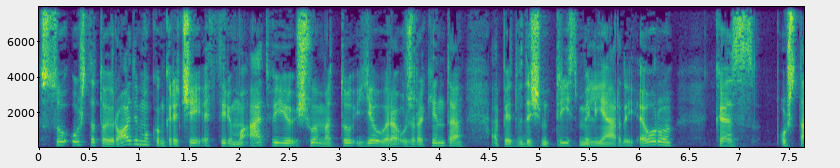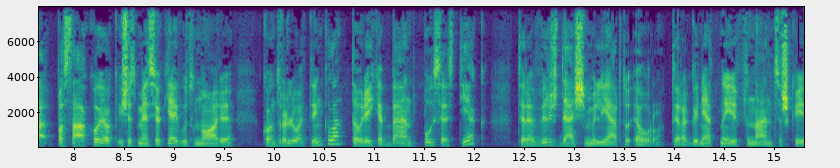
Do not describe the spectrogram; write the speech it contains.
Su užstato įrodymu konkrečiai ethereum atveju šiuo metu jau yra užrakinta apie dvidešim trys milijardai eurų kas užsta pasako jog iš esmės jog jeigu tu nori kontroliuot tinklą tau reikia bent pusės tiek tai yra virš dešim milijardų eurų tai yra ganėtinai finansiškai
